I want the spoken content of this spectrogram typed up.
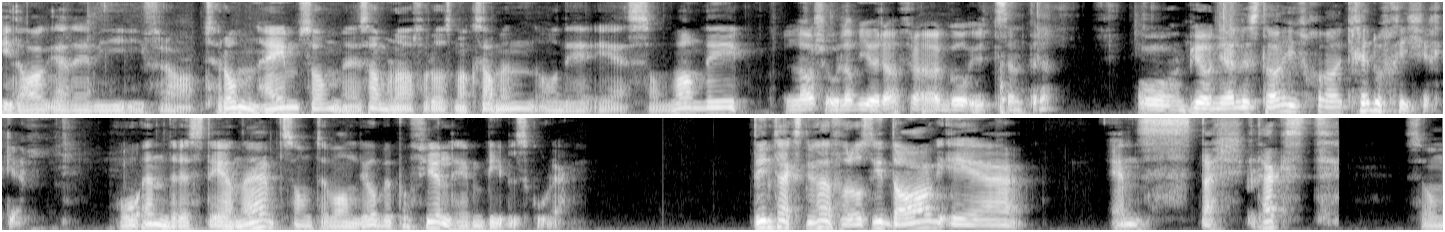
I dag er det vi fra Trondheim som er samla for å snakke sammen, og det er som vanlig Lars Olav Gjøra fra Gå ut-senteret. Og Bjørn Gjellestad fra Kredofri frikirke. Og Endre Stene, som til vanlig jobber på Fjellheim bibelskole. Den teksten vi har for oss i dag, er en sterk tekst som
